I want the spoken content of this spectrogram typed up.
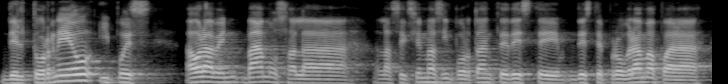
del torneo y pues Ahora ven, vamos a la, a la, sección más importante de este, de este programa para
